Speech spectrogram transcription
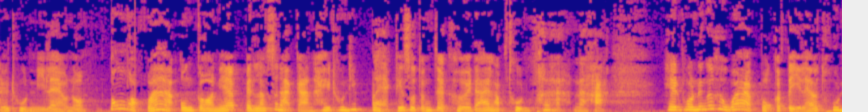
ด้วยทุนนี้แล้วเนาะต้องบอกว่าองค์กรนี้เป็นลักษณะการให้ทุนที่แปลกที่สุดตั้งแต่เคยได้รับทุนมานะคะเหตุผลนึงก็คือว่าปกติแล้วทุน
